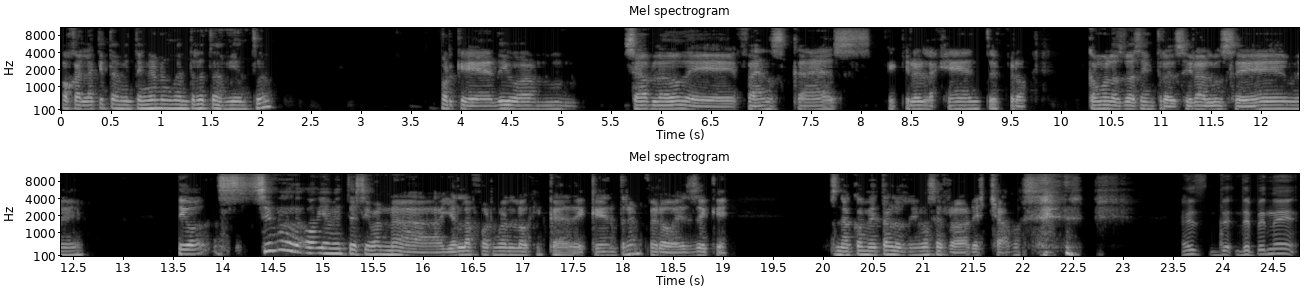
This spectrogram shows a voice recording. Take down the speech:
ojalá que también tengan un buen tratamiento. Porque, digo, mm, se ha hablado de fanscast que quiere la gente, pero ¿cómo los vas a introducir al UCM? Digo, sí, obviamente sí van a hallar la forma lógica de que entren, pero es de que pues, no cometan los mismos errores, chavos. es, depende,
